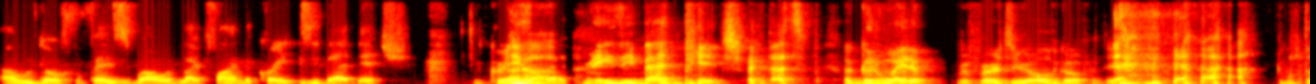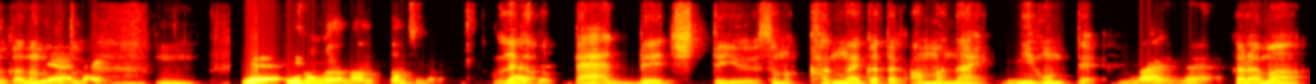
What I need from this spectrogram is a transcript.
I would go through phases where I would like find a crazy bad bitch. Crazy, Uh, crazy bad bitch. That's a good way to refer to your old girlfriend. Yeah. 元カノの Yeah, こと。 like うん。 yeah. 日本語でなんなんて言うんだろ なんか Bad bitch、っていうその考え方があんまない。日本って。うないね。だからま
